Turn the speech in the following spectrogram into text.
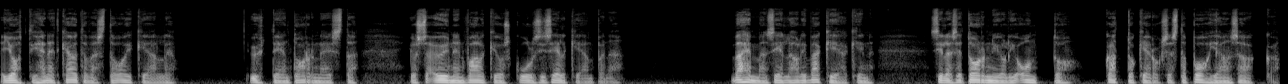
ja johti hänet käytävästä oikealle, yhteen torneista, jossa öinen valkeus kuulsi selkeämpänä. Vähemmän siellä oli väkeäkin, sillä se torni oli ontto kattokerroksesta pohjaan saakka.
